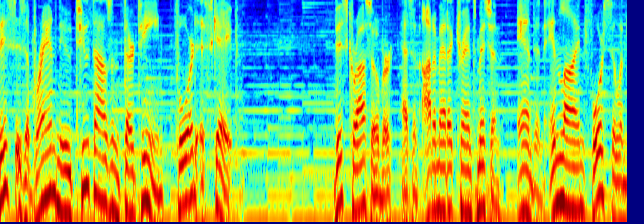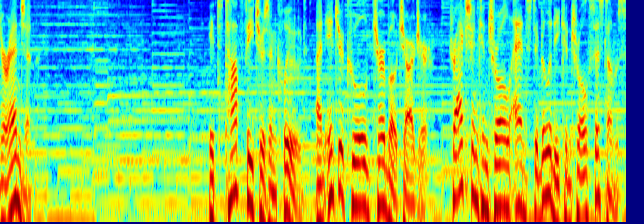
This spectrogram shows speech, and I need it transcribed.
This is a brand new 2013 Ford Escape. This crossover has an automatic transmission and an inline four-cylinder engine. Its top features include an intercooled turbocharger, traction control and stability control systems,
